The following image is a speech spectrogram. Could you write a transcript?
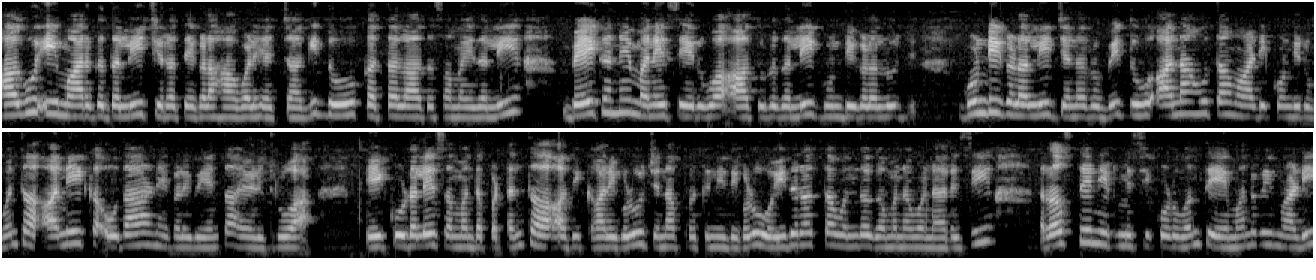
ಹಾಗೂ ಈ ಮಾರ್ಗದಲ್ಲಿ ಚಿರತೆಗಳ ಹಾವಳಿ ಹೆಚ್ಚಾಗಿದ್ದು, ಕತ್ತಲಾದ ಸಮಯದಲ್ಲಿ ಬೇಗನೆ ಮನೆ ಸೇರುವ ಆತುರದಲ್ಲಿ ಗುಂಡಿಗಳಲ್ಲೂ ಗುಂಡಿಗಳಲ್ಲಿ ಜನರು ಬಿದ್ದು ಅನಾಹುತ ಮಾಡಿಕೊಂಡಿರುವಂತಹ ಅನೇಕ ಉದಾಹರಣೆಗಳಿವೆ ಅಂತ ಹೇಳಿದರು. ಈ ಕೂಡಲೇ ಸಂಬಂಧಪಟ್ಟಂತ ಅಧಿಕಾರಿಗಳು, ಜನಪ್ರತಿನಿಧಿಗಳು ಇದರತ್ತ ಒಂದು ಗಮನವನ್ನು ಹರಿಸಿ, ರಸ್ತೆ ನಿರ್ಮಿಸಿಕೊಡುವಂತೆ ಮನವಿ ಮಾಡಿ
